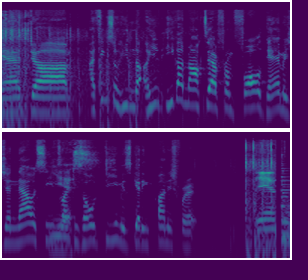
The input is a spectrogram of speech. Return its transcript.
And um, I think so. He, he he got knocked out from fall damage, and now it seems yes. like his whole team is getting punished for it. Damn.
